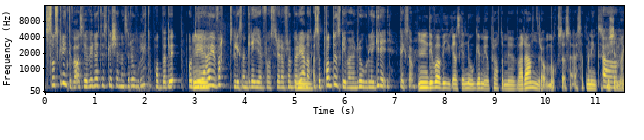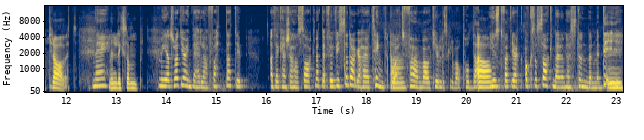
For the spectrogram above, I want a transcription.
så ska det inte vara. Alltså jag vill att det ska kännas roligt att podda. Det, och det har ju varit liksom grejen för oss redan från början. Alltså podden ska ju vara en rolig grej. Liksom. Mm, det var vi ju ganska noga med att prata med varandra om också så, här, så att man inte skulle Ja. känna kravet. Nej, men, Men liksom, jag tror att jag inte heller har fattat typ att jag kanske har saknat det. För vissa dagar har jag tänkt på att fan vad kul det skulle vara att podda. Ja. Just för att jag också saknar den här stunden med dig.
